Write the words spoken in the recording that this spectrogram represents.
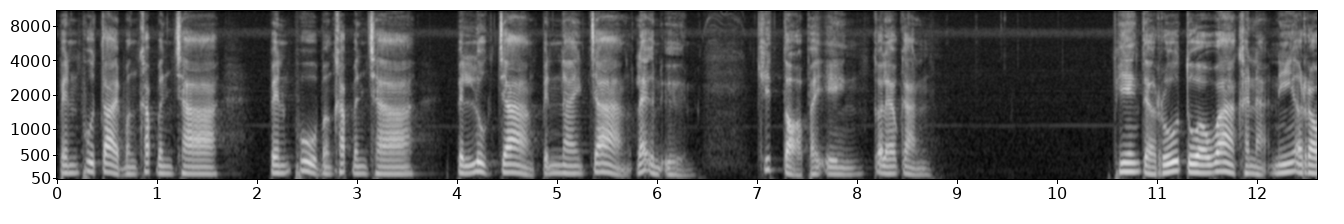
เป็นผู้ใต้บังคับบัญชา เป็นผู้บังคับบัญชา เป็นลูกจ้าง เป็นนายจ้างและอื่นๆ คิดต่อไปเองก็แล้วกัน เพียงแต่รู้ตัวว่าขณะนี้เรา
